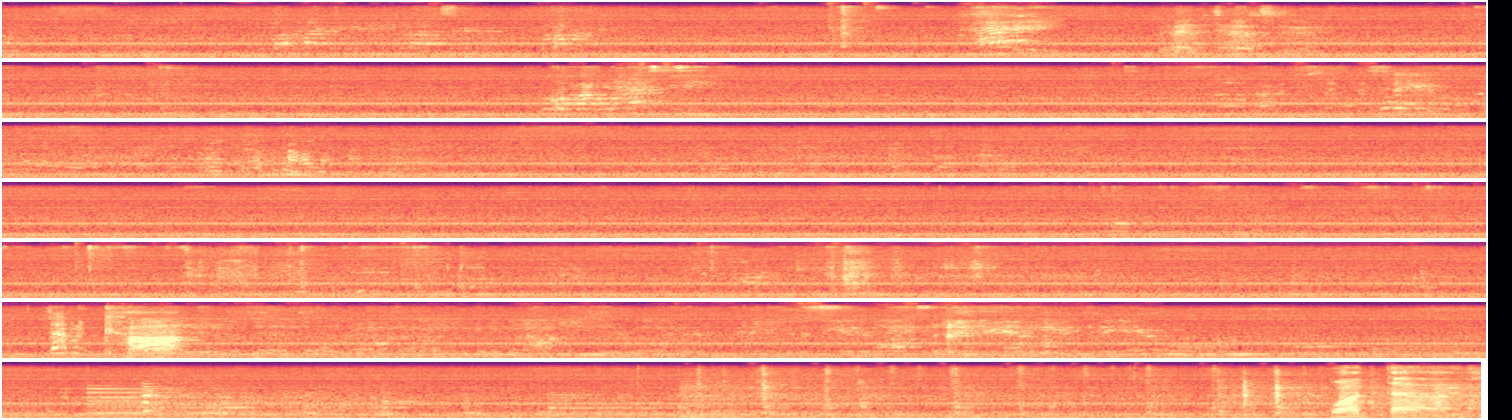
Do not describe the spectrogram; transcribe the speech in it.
Hey, Fantastic. what about what I see? I would just like to say Is that a cop? What the?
